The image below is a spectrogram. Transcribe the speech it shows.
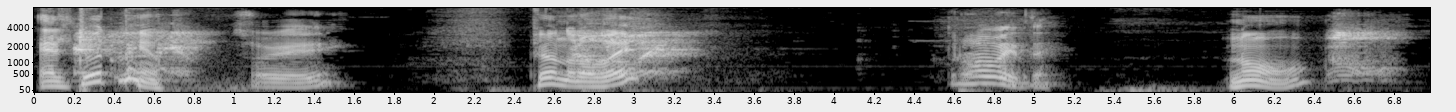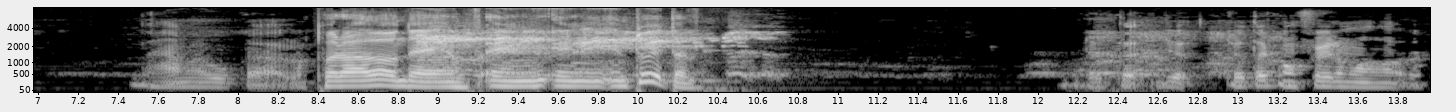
¿El tweet mío? sí. ¿Yo no lo ve? ¿Tú no lo viste? No. Déjame buscarlo. ¿Pero a dónde? ¿En, en, en- en Twitter? Yo te, yo, yo te confirmo ahora.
